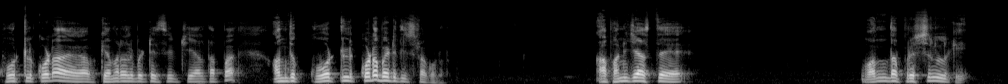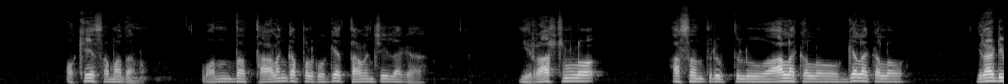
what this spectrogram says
కోర్టులకు కూడా కెమెరాలు పెట్టేసి చేయాలి తప్ప అందు కోర్టులకు కూడా బయట తీసుకురాకూడదు. ఆ పని చేస్తే వంద ప్రశ్నలకి ఒకే సమాధానం. వంద తాళం కప్పలకు ఒకే తాళం చేయలాగా ఈ రాష్ట్రంలో అసంతృప్తులు ఆలకలు గిలకలు ఇలాంటి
